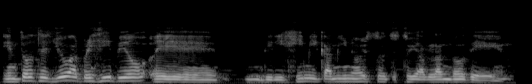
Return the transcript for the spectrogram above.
Entonces yo al principio eh, dirigí mi camino, esto te estoy hablando de,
